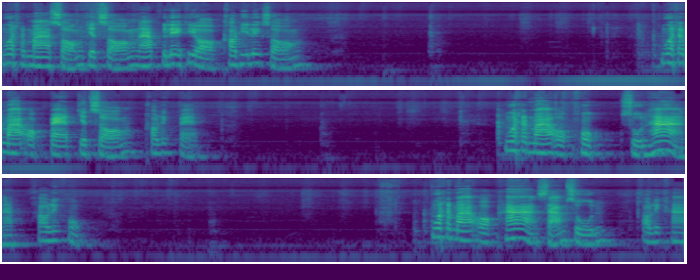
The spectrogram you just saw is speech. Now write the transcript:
งวดถัดมา 272 นะครับ คือเลขที่ออกเข้าที่เลข 2 งวดถัดมาออก 872 เข้าเลข 8 งวดถัดมาออก 605 นะครับ เข้าเลข 6 งวดถัดมาออกห้าสามศูนย์เข้าเลขห้า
